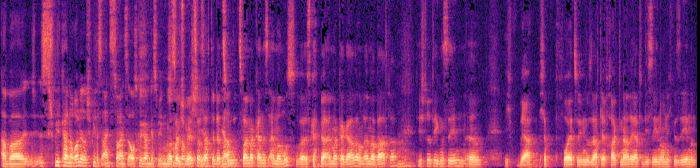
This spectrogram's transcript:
Aber es spielt keine Rolle. Das Spiel ist 1 zu 1 ausgegangen. Deswegen Marcel Schmelzer ich, sagte dazu, ja? zweimal kann es, einmal muss. Weil es gab ja einmal Kagawa und einmal Batra, mhm. die strittigen Szenen. Ähm, ich, ja, ich habe vorher zu ihm gesagt, er fragte nach, er hatte die Szene noch nicht gesehen und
